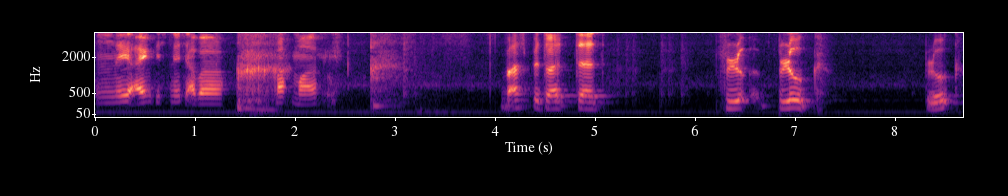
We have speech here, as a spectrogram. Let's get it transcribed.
Nee, eigentlich nicht, aber mach mal. Was bedeutet Fl Flug? Flug?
